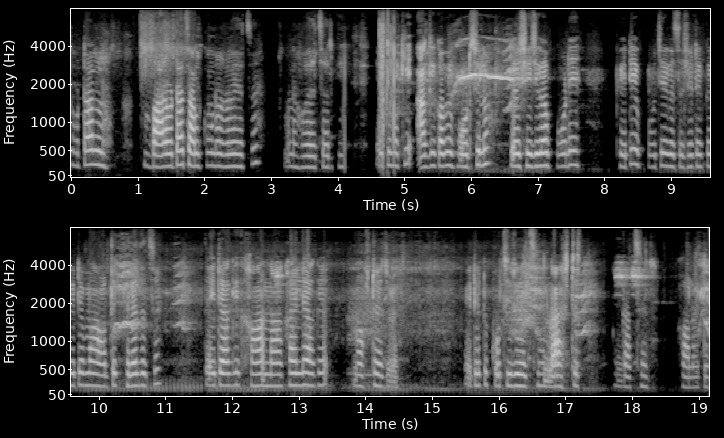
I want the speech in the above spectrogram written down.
টোটাল বারোটা চাল কুমড়ো রয়েছে মানে হয়েছে আর কি। এটা নাকি আগে কবে পড়ছিল? তো সেই জায়গায় পড়ে ফেটে পচে গেছে সেটা কেটে মা অর্ধেক ফেলে দিচ্ছে তো এটা আগে খাওয়া না খাইলে আগে নষ্ট হয়ে যাবে। এটা একটু কচি রয়েছে লাস্টের গাছের ফল এটা।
